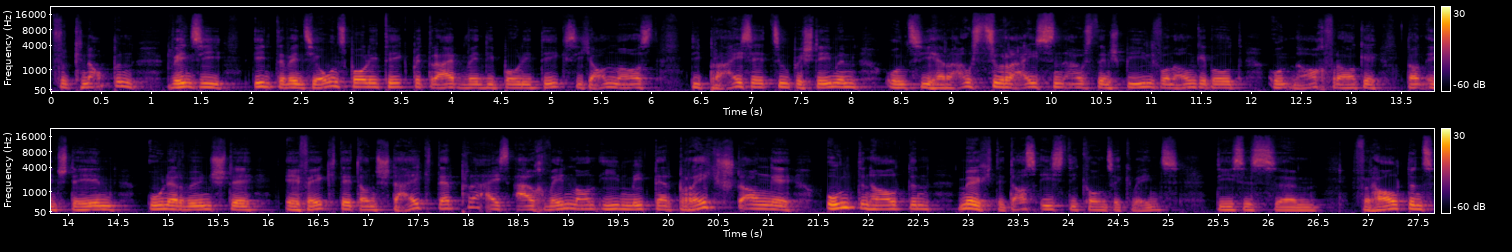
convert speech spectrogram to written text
verknappen, wenn Sie Interventionspolitik betreiben, wenn die Politik sich anmaßt, die Preise zu bestimmen und sie herauszureißen aus dem Spiel von Angebot und Nachfrage, dann entstehen unerwünschte Effekte, dann steigt der Preis, auch wenn man ihn mit der Brechstange unten halten möchte. Das ist die Konsequenz dieses ähm, Verhaltens.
